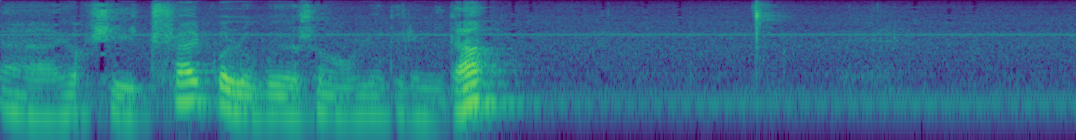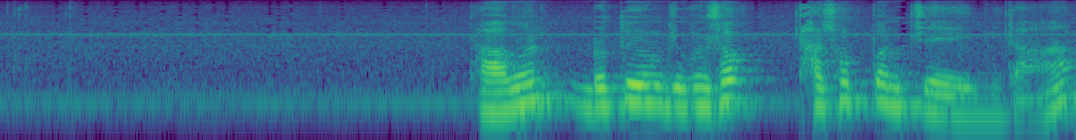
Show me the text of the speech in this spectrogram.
아, 역시 출할 걸로 보여서 올려드립니다. 다음은 로또 용지 분석 다섯 번째입니다.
